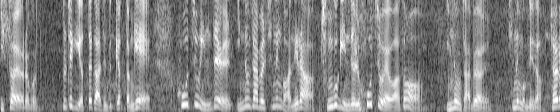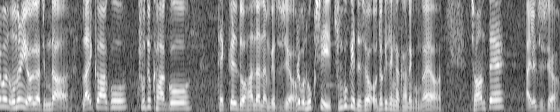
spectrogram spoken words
있어요, 여러분. 솔직히 여태까지 느꼈던 게 호주인들 인종차별 치는 거 아니라 중국인들 호주에 와서 인종차별 치는 겁니다. 자, 여러분 오늘 여기까지입니다. 라이크하고 구독하고 댓글도 하나 남겨주세요. 여러분 혹시 중국에 대해서 어떻게 생각하는 건가요? 저한테 알려주세요.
